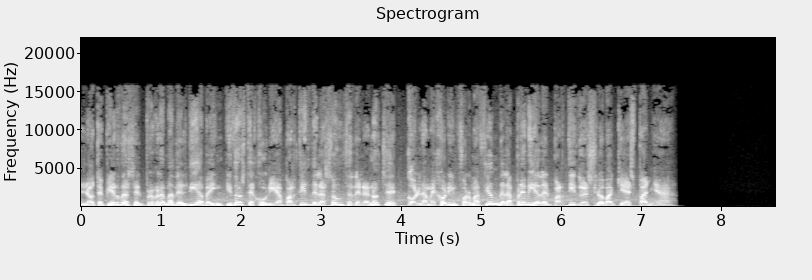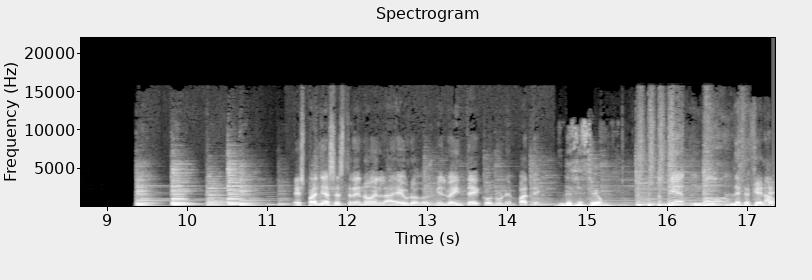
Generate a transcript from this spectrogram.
No te pierdas el programa del día 22 de junio a partir de las 11 de la noche con la mejor información de la previa del partido Eslovaquia-España. España se estrenó en la Euro 2020 con un empate. Decepción. Decepcionado, ¿Qué te- decepcionado?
